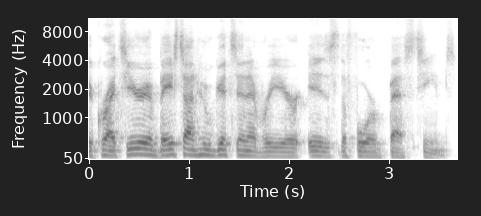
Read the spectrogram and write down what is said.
the criteria based on who gets in every year is the four best teams.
